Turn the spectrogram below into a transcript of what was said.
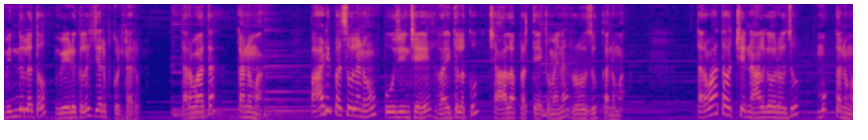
విందులతో వేడుకలు జరుపుకుంటారు. తర్వాత కనుమ. పాడి పశువులను పూజించే రైతులకు చాలా ప్రత్యేకమైన రోజు కనుమ. తర్వాత వచ్చే నాలుగవ రోజు ముక్కనుమ.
